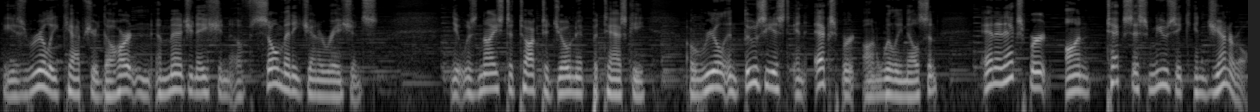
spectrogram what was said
He has really captured the heart and imagination of so many generations. It was nice to talk to Joe Nick Patoski, a real enthusiast and expert on Willie Nelson, and an expert on Texas music in general.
